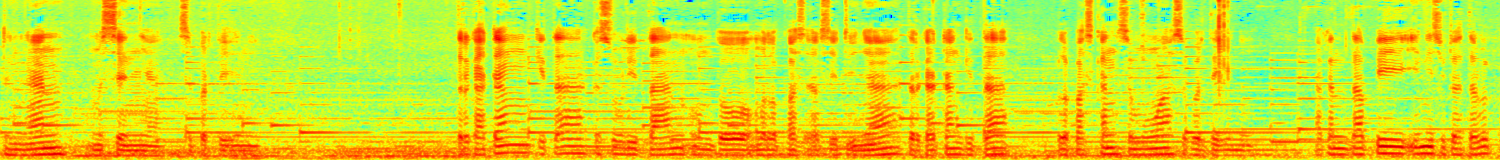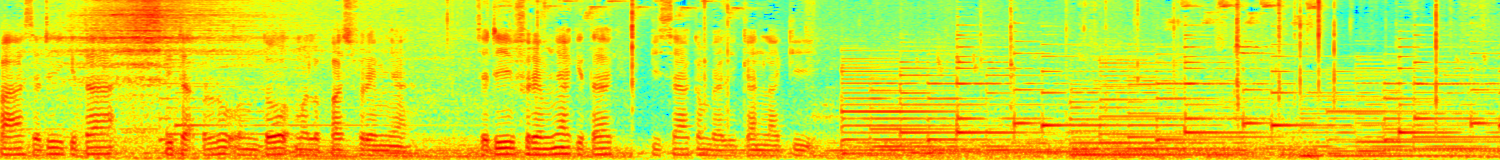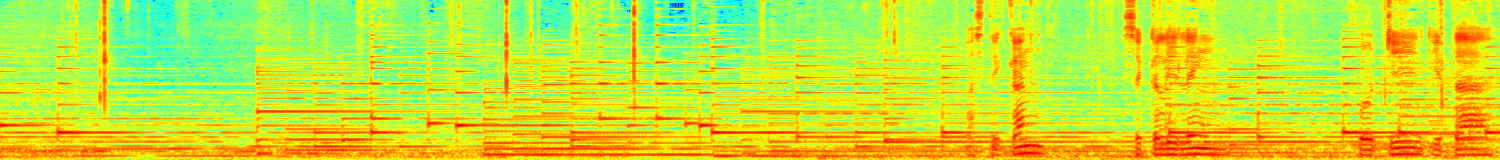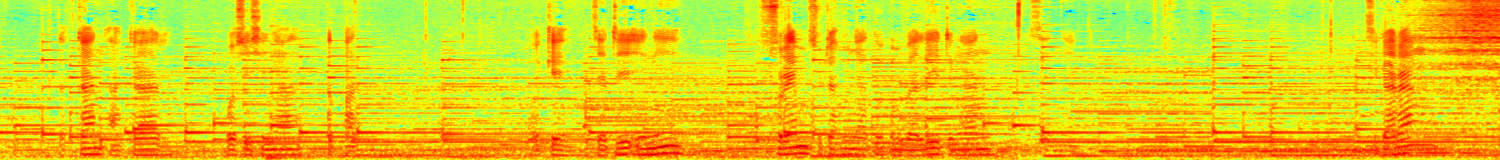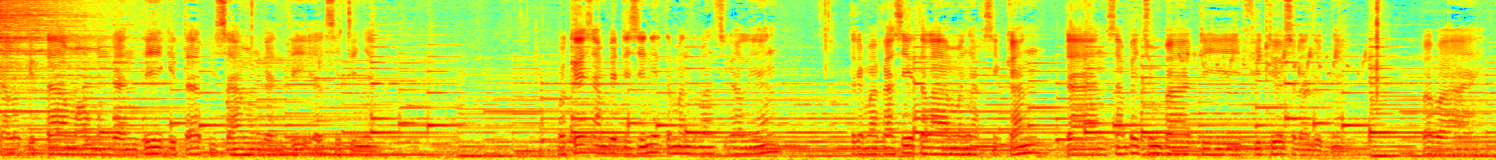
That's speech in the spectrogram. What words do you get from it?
dengan mesinnya seperti ini. Terkadang kita kesulitan untuk melepas LCD nya terkadang kita lepaskan semua seperti ini. Akan tetapi ini sudah terlepas jadi kita tidak perlu untuk melepas framenya. Jadi framenya kita bisa kembalikan lagi pastikan sekeliling body kita tekan agar posisinya tepat. Oke jadi ini frame sudah menyatu kembali dengan mesinnya. Sekarang kalau kita mau mengganti kita bisa mengganti LCD nya Oke, sampai di sini teman-teman sekalian. Terima kasih telah menyaksikan dan sampai jumpa di video selanjutnya. Bye bye.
